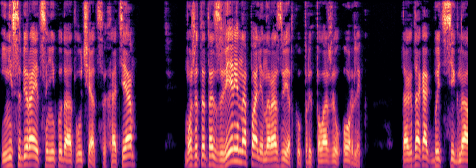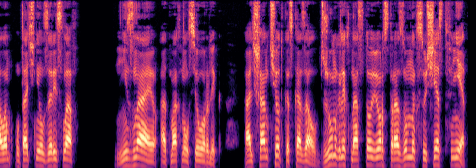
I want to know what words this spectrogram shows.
и не собирается никуда отлучаться, хотя... «Может, это звери напали на разведку?» — предположил Орлик. «Тогда как быть сигналом?» — уточнил Зарислав. «Не знаю», — отмахнулся Орлик. Альшан четко сказал, в джунглях на сто верст разумных существ нет,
